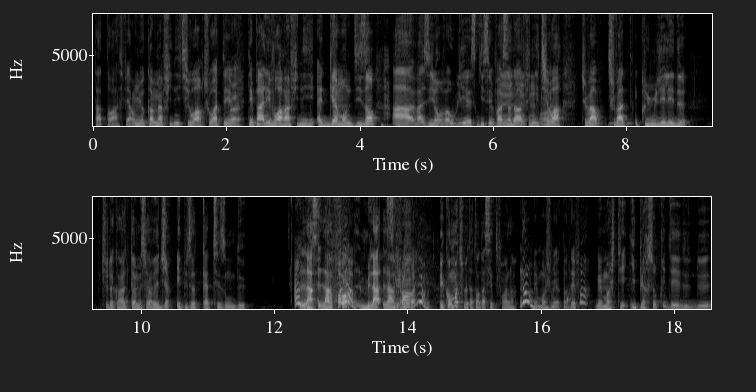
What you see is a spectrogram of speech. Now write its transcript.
t'attends à faire mieux, comme Infinity War, tu vois. T'es Ouais. pas allé voir Infinity Endgame en te disant, ah, vas-y, on va oublier ce qui s'est passé Mm, dans mm, mm, Infinity ouais. War. Tu vas, tu vas cumuler les deux. Je suis d'accord avec toi, mais ça Ouais. veut dire épisode 4, saison 2. Ah, mais la, la fin, mais la, la C'est fin. incroyable. Mais comment tu peux t'attendre à cette fin-là? Non, mais moi, je m'y attendais pas. Mais moi, j'étais hyper surpris. De, de- de-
